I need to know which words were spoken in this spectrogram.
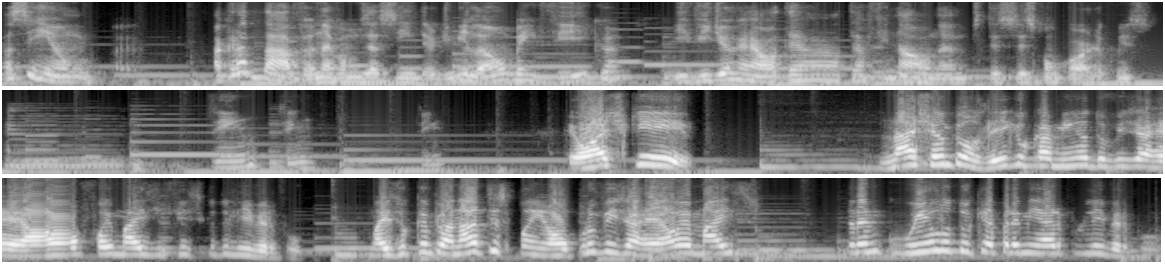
assim, é um, agradável, né? Vamos dizer assim, Inter de Milão, Benfica e vídeo real até a, até a final, né? Não sei se vocês concordam com isso. Sim, sim, sim. Eu acho que na Champions League o caminho do Villarreal foi mais difícil que o do Liverpool. Mas o campeonato espanhol para o Villarreal é mais tranquilo do que a Premier para o Liverpool.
